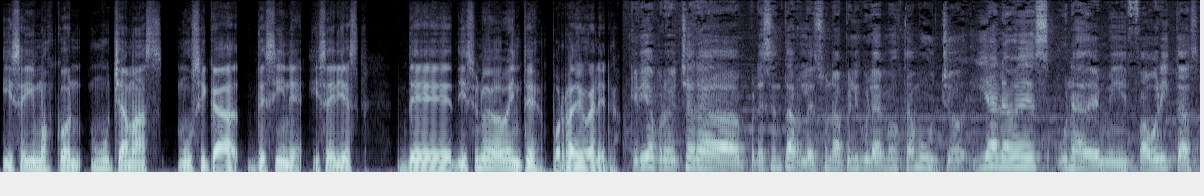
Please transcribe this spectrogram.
y seguimos con mucha más música de cine y series de 19 a 20 por Radio Galera. Quería aprovechar a presentarles una película que me gusta mucho y a la vez una de mis favoritas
